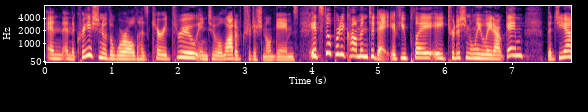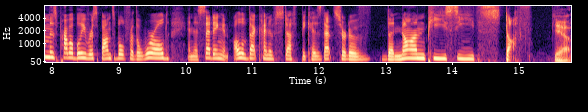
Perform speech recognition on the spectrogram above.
and and the creation of the world has carried through into a lot of traditional games. It's still pretty common today. If you play a traditionally laid out game, the GM is probably responsible for the world and the setting and all of that kind of stuff because that's sort of the non-PC stuff. Yeah.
